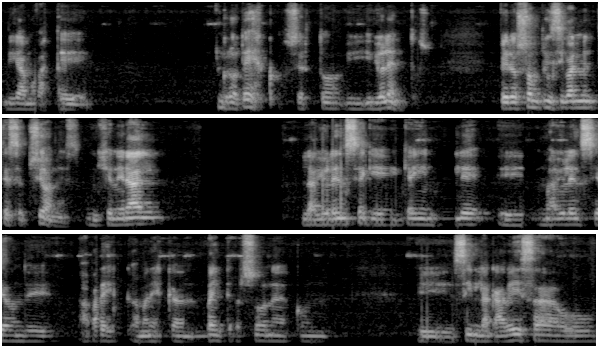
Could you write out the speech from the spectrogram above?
digamos, bastante grotescos, ¿cierto? Y, y violentos. Pero son principalmente excepciones. En general, la violencia que, que hay en Chile, eh, una violencia donde aparezca, amanezcan 20 personas con, eh, sin la cabeza o,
